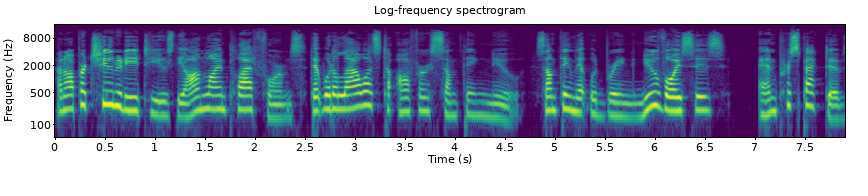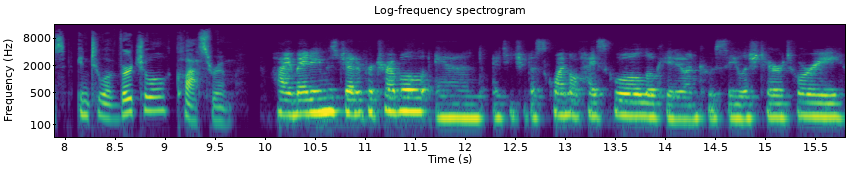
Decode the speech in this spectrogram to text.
an opportunity to use the online platforms that would allow us to offer something new, something that would bring new voices and perspectives into a virtual classroom. Hi, my name is Jennifer Treble, and I teach at Esquimalt High School located on Coast Salish territory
